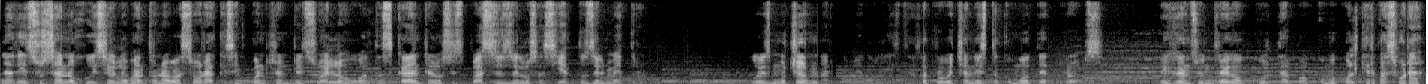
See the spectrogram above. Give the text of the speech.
Nadie en su sano juicio levanta una basura que se encuentra en el suelo o atascada entre los espacios de los asientos del metro. Pues muchos narcomenudistas aprovechan esto como death drops. Dejan su entrega oculta como cualquier basura.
